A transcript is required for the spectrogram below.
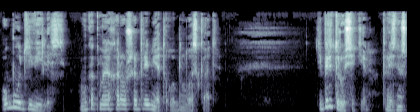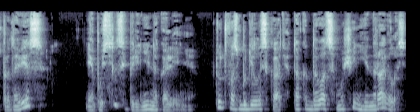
Оба удивились. «Вы как моя хорошая примета», — улыбнулась Катя. «Теперь трусики», — произнес продавец и опустился перед ней на колени. Тут возбудилась Катя. Так отдаваться мужчине ей нравилось.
